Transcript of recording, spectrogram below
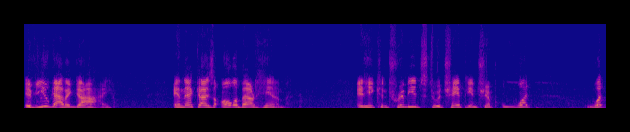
If you got a guy and that guy's all about him. And he contributes to a championship. What what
